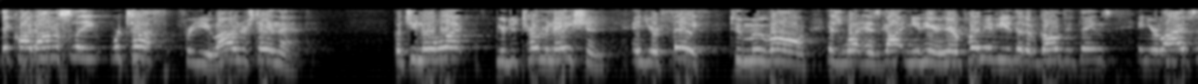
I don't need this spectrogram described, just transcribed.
that quite honestly were tough for you. I understand that. But you know what? Your determination and your faith to move on is what has gotten you here. There are plenty of you that have gone through things in your lives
